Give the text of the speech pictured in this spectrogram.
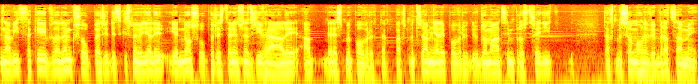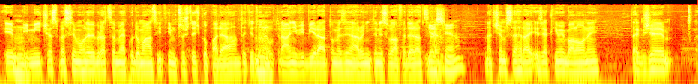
Navíc taky vzhledem k soupeři, vždycky jsme viděli jednoho soupeře, s kterým jsme dřív hráli a byli jsme povrch. Tak pak jsme třeba měli povrch v domácím prostředí, tak jsme si ho mohli vybrat sami. I, hmm. I míče jsme si mohli vybrat sami jako domácí tým, což teď padá. Teď je to hmm. neutrální, vybírá to Mezinárodní tenisová federace. Jasně. Na čem se hraje i s jakými balóny. Takže uh,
